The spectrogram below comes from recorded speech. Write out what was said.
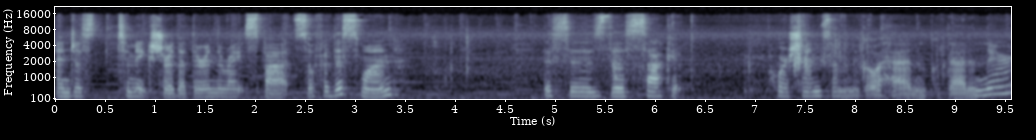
and just to make sure that they're in the right spot. So for this one, this is the socket portion, so I'm going to go ahead and put that in there.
